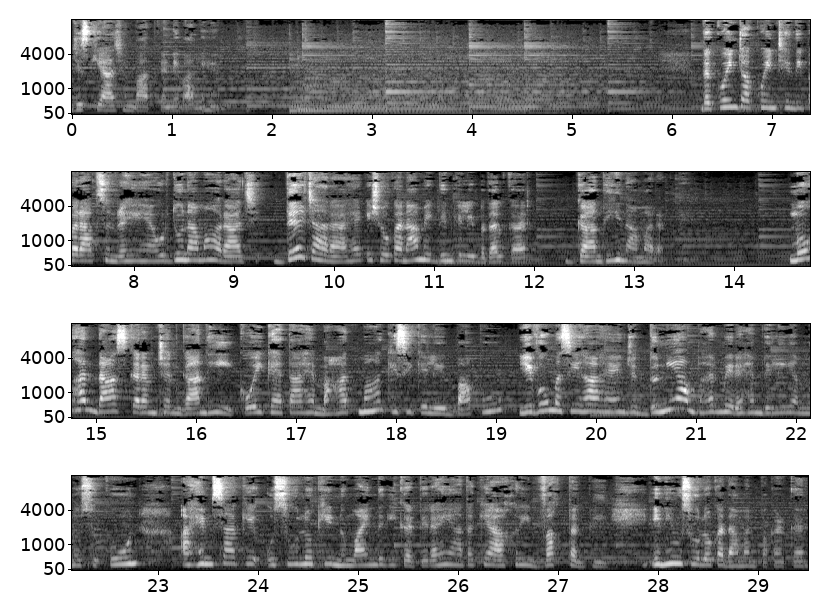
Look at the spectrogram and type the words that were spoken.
जिसकी आज हम बात करने वाले हैं। The Quint of Quint Hindi पर आप सुन रहे हैं उर्दू नामा और आज दिल चाह रहा है कि शो का नाम एक दिन के लिए बदलकर गांधी नामा रखते हैं मोहनदास करमचंद गांधी, कोई कहता है महात्मा, किसी के लिए बापू? ये वो मसीहा हैं जो दुनिया भर में रहम दिली, अमन सुकून, अहिंसा के उसूलों की नुमाइंदगी करते रहे, यहाँ तक कि आखिरी वक्त तक भी इन्हीं उसूलों का दामन पकड़कर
